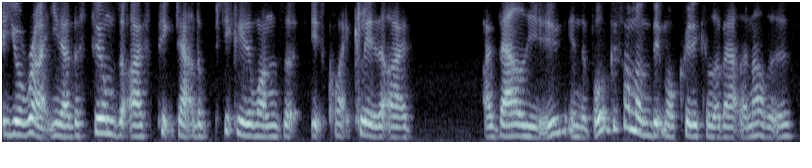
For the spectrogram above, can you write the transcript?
you're right. You know, the films that I've picked out, the, particularly the ones that it's quite clear that I I value in the book, because some I'm a bit more critical about than others,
